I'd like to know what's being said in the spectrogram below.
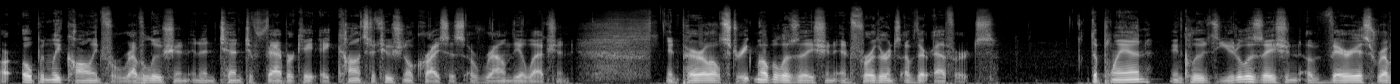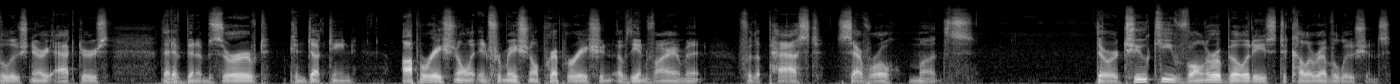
are openly calling for revolution and intend to fabricate a constitutional crisis around the election in parallel street mobilization and furtherance of their efforts. The plan includes the utilization of various revolutionary actors that have been observed conducting operational and informational preparation of the environment for the past several months. There are two key vulnerabilities to color revolutions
